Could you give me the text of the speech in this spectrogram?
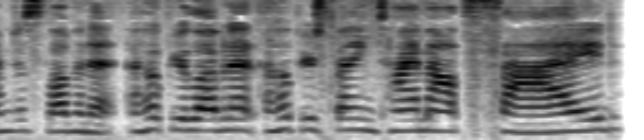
I'm just loving it. I hope you're loving it. I hope you're spending time outside.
